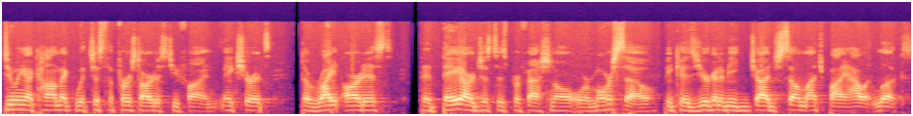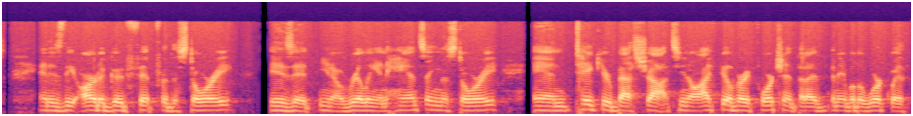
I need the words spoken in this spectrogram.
doing a comic with just the first artist you find. Make sure it's the right artist. That they are just as professional or more so because you're going to be judged so much by how it looks. And is the art a good fit for the story? Is it, you know, really enhancing the story? And take your best shots. You know, I feel very fortunate that I've been able to work with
